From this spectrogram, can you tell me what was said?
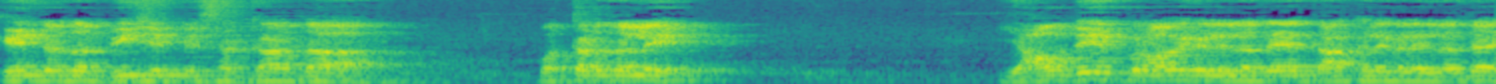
ಕೇಂದ್ರದ ಬಿಜೆಪಿ ಸರ್ಕಾರದ ಒತ್ತಡದಲ್ಲಿ ಯಾವುದೇ ಪುರಾವೆಗಳಿಲ್ಲದೆ, ದಾಖಲೆಗಳಿಲ್ಲದೆ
